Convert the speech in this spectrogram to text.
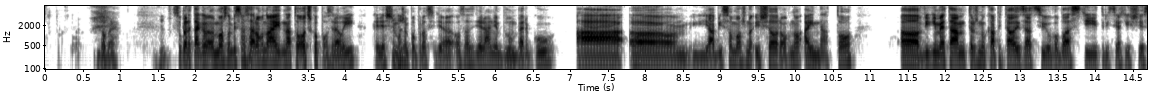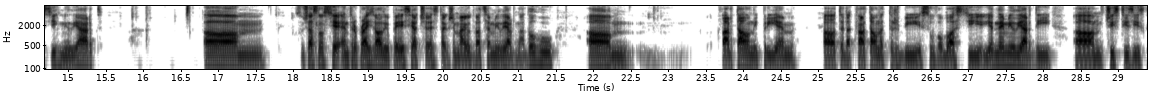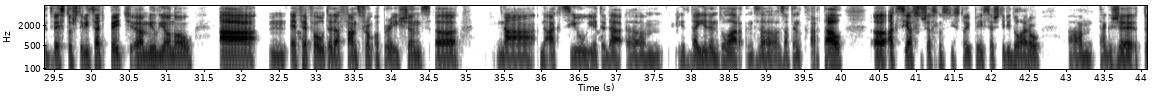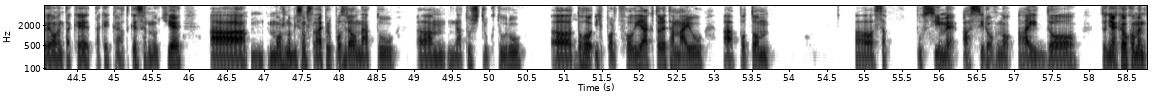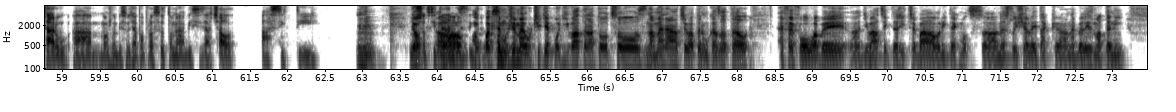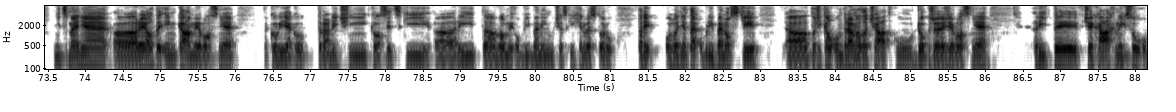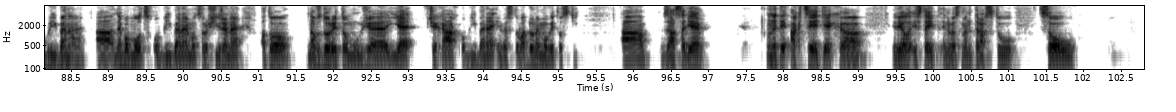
Dobre. Mm-hmm. Super, tak eh, možno by sme sa rovno aj na to očko pozreli, keď ešte mm-hmm. môžem poprosiť eh, o zazdieranie Bloombergu a um, ja by som možno išiel rovno aj na to. Uh, vidíme tam tržnú kapitalizáciu v oblasti 36 miliard. Um, v súčasnosti je Enterprise Value 56, takže majú 20 miliard na dlhu. Um, kvartálny príjem, uh, teda kvartálne tržby sú v oblasti 1 miliardy, um, čistý zisk 245 uh, miliónov a um, mm, FFO, teda Funds from Operations, uh, na, na akciu je teda, um, je teda 1 dolár za, za ten kvartál. Akcia v súčasnosti stojí 54 dolarov, um, takže to je len také, také krátke zhrnutie. A možno by som sa najprv pozrel na tú, um, na tú štruktúru uh, toho ich portfólia, ktoré tam majú a potom uh, sa pustíme asi rovno aj do, do nejakého komentáru. A možno by som ťa poprosil, Tome, aby si začal asi ty. Mm-hmm. Jo, teda myslíš, uh, pak se můžeme určitě podívat na to, co znamená třeba ten ukazatel FFO, aby diváci, kteří třeba o REITech moc neslyšeli, tak nebyli zmatený. Nicméně realty income je vlastně takový jako tradiční, klasický REIT, velmi oblíbený u českých investorů. Tady ohledně té oblíbenosti, to říkal Ondra na začátku dobře, že vlastně REITy v Čechách nejsou oblíbené, a, nebo moc oblíbené, moc rozšířené, a to navzdory tomu, že je v Čechách oblíbené investovat do nemovitostí. A v zásadě ony ty akcie těch uh, real estate investment trustů jsou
